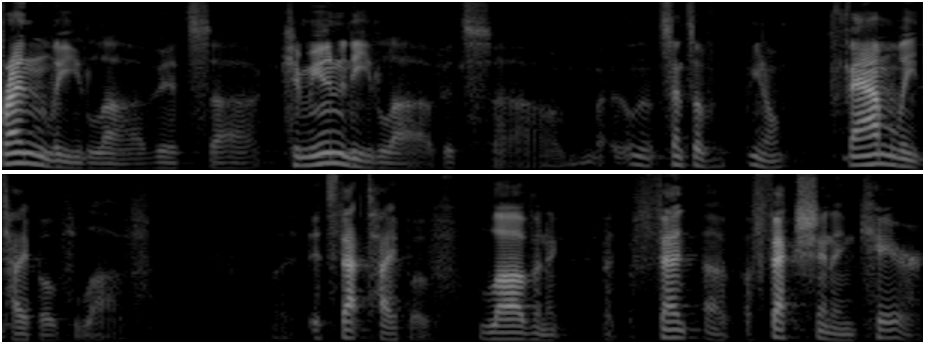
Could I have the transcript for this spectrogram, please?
friendly love. It's uh, community love. It's uh, a sense of, you know, family type of love. It's that type of love and affection and care.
